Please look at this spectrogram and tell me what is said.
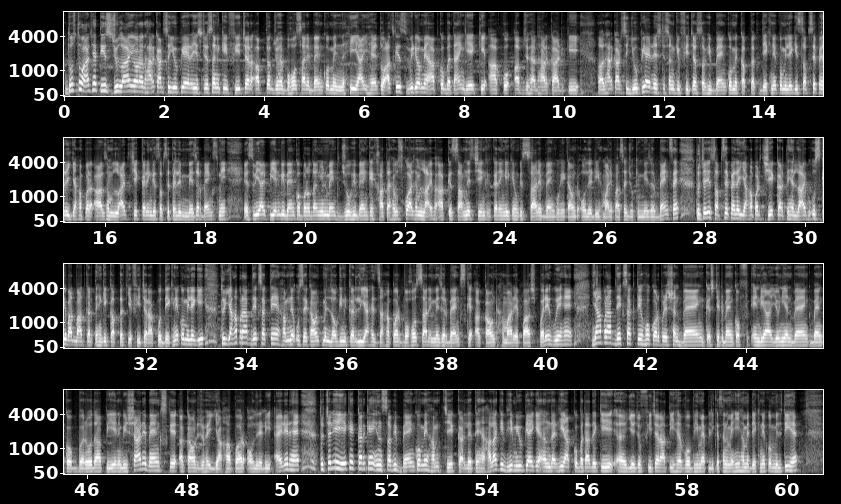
दोस्तों, आज है 30 जुलाई और आधार कार्ड से यूपीआई रजिस्ट्रेशन की फीचर अब तक जो है बहुत सारे बैंकों में नहीं आई है। तो आज के इस वीडियो में आपको बताएँगे कि आपको अब जो है आधार कार्ड की, आधार कार्ड से यूपीआई रजिस्ट्रेशन की फीचर सभी बैंकों में कब तक देखने को मिलेगी। सबसे पहले यहाँ पर आज हम लाइव चेक करेंगे। सबसे पहले मेजर बैंक्स में S B Bank of Baroda Union Bank जो भी बैंक का खाता है, उसको आज हम लाइव आपके सामने चेक करेंगे क्योंकि सारे बैंकों के अकाउंट ऑलरेडी हमारे पास है जो कि मेजर बैंक है। तो चलिए सबसे पहले यहाँ पर चेक करते हैं लाइव उसके बाद बात करते हैं कि कब तक ये फीचर आपको देखने को मिलेगी। तो यहाँ पर आप देख सकते हैं, हमने उस अकाउंट में लॉगिन कर लिया है, जहाँ पर बहुत सारे मेजर बैंक्स के अकाउंट हमारे पास पड़े हुए हैं। यहाँ पर आप देख सकते हो Corporation Bank State Bank of India Union Bank Bank of Baroda P सारे बैंक्स के अकाउंट जो है यहाँ पर ऑलरेडी एडेड हैं। तो चलिए एक एक करके इन सभी बैंकों में हम चेक कर लेते हैं। हालाँकि भीम यूपीआई के अंदर ही आपको बता दें कि ये जो फीचर आती है, वो भीम एप्लीकेशन में ही हमें देखने को मिलती है।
